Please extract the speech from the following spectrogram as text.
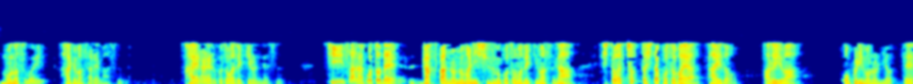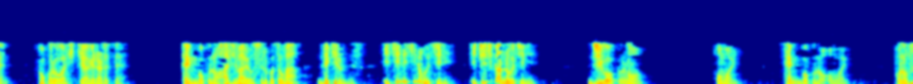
ものすごい励まされます。変えられることができるんです。小さなことで落胆の沼に沈むこともできますが、人はちょっとした言葉や態度、あるいは贈り物によって心が引き上げられて、天国の味わいをすることができるんです。一日のうちに1時間のうちに地獄の思い、天国の思い、この二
